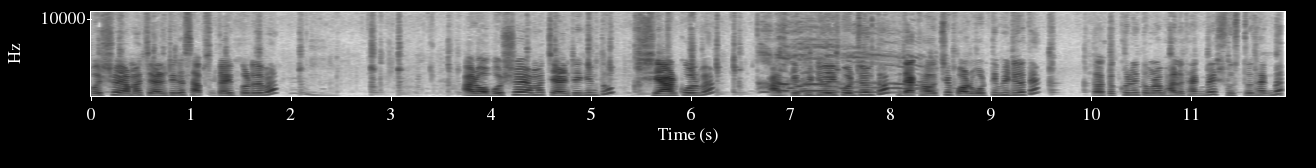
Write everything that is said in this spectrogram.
অবশ্যই আমার চ্যানেলটিকে সাবস্ক্রাইব করে দেবে। আর অবশ্যই আমার চ্যানেলটি কিন্তু শেয়ার করবে। আজকে ভিডিও এই পর্যন্ত। দেখা হচ্ছে পরবর্তী ভিডিওতে। ততক্ষণে তোমরা ভালো থাকবে সুস্থ থাকবে।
